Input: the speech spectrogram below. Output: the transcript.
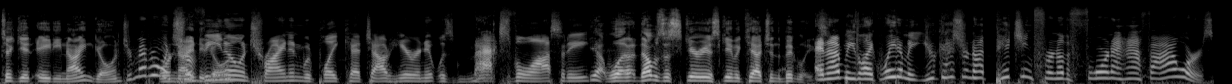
to get 89 going. Do you remember when 90 Trivino and Treinen would play catch out here and it was max velocity? Yeah, well, that was the scariest game of catch in the big leagues. And I'd be like, wait a minute, you guys are not pitching for another four and a half hours.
